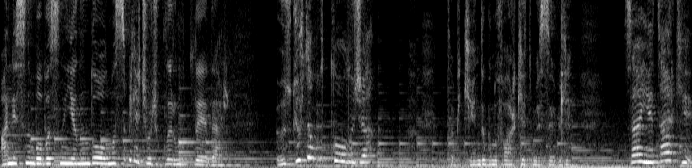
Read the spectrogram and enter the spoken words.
Annesinin babasının yanında olması bile çocukları mutlu eder. Özgür de mutlu olacak. Tabii kendi bunu fark etmese bile. Sen yeter ki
